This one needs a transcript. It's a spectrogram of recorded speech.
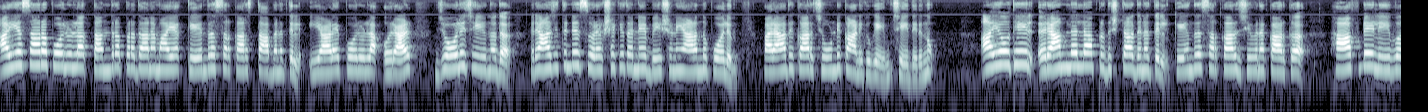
ഐ എസ് ആർ പോലുള്ള തന്ത്രപ്രധാനമായ കേന്ദ്ര സർക്കാർ സ്ഥാപനത്തിൽ ഇയാളെപ്പോലുള്ള ഒരാൾ ജോലി ചെയ്യുന്നത് രാജ്യത്തിന്റെ സുരക്ഷയ്ക്ക് തന്നെ ഭീഷണിയാണെന്ന് പോലും പരാതിക്കാർ ചൂണ്ടിക്കാണിക്കുകയും ചെയ്തിരുന്നു. അയോധ്യയിൽ രാംലല്ല പ്രതിഷ്ഠാ ദിനത്തിൽ കേന്ദ്ര സർക്കാർ ജീവനക്കാർക്ക് ഹാഫ് ഡേ ലീവ്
